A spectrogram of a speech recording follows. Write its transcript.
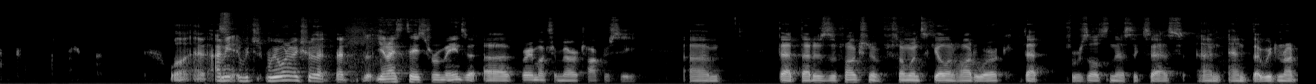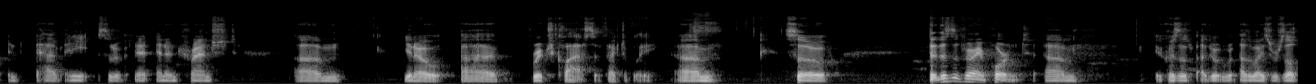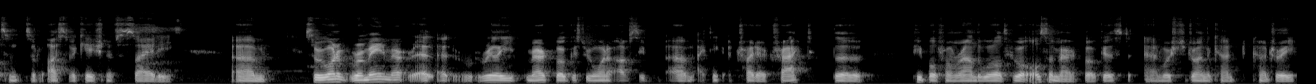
Well, I mean, we want to make sure that, that the United States remains a, a very much a meritocracy. Um, that that is a function of someone's skill and hard work that results in their success, and and that we do not have any sort of an entrenched, um, you know, uh, rich class, effectively. Um, so, this is very important um, because otherwise results in sort of ossification of society. Um, so we want to remain mer- uh, uh, really merit focused. We want to obviously, um, I think, try to attract the people from around the world who are also merit focused and wish to join the con- country,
